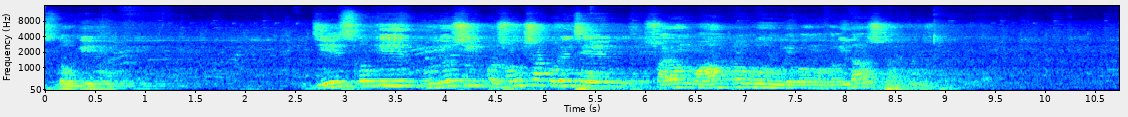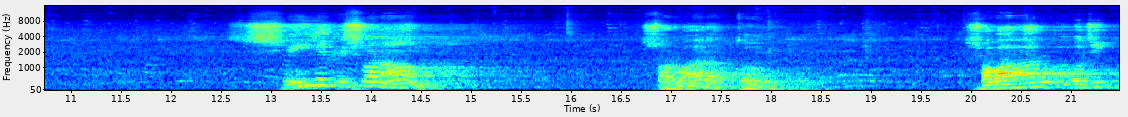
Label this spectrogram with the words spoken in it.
শ্লোকে, যে শ্লোকের ভূয়সী প্রশংসা করেছেন স্বয়ং মহাপ্রভু এবং হরিদাস ঠাকুর, সেই যে কৃষ্ণ নাম সর্বারাধ্য সবার উপজীব্য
